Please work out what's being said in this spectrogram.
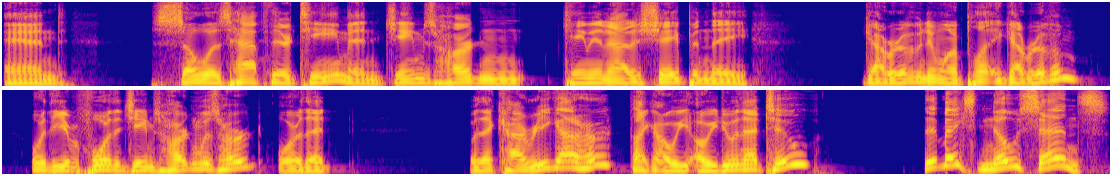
and so was half their team, and James Harden came in out of shape, and they got rid of him, didn't want to play, got rid of him, or the year before that James Harden was hurt, or that, or that Kyrie got hurt. Like, are we are we doing that too? It makes no sense.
